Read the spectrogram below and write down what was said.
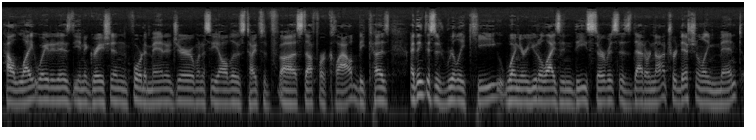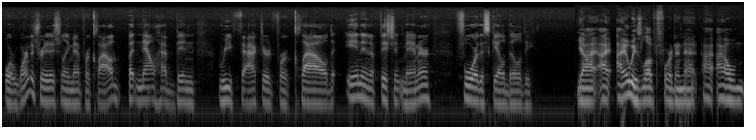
how lightweight it is, the integration for the manager. I want to see all those types of uh, stuff for cloud because I think this is really key when you're utilizing these services that are not traditionally meant or weren't traditionally meant for cloud, but now have been refactored for cloud in an efficient manner for the scalability. Yeah, I, I always loved Fortinet. I, I'll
